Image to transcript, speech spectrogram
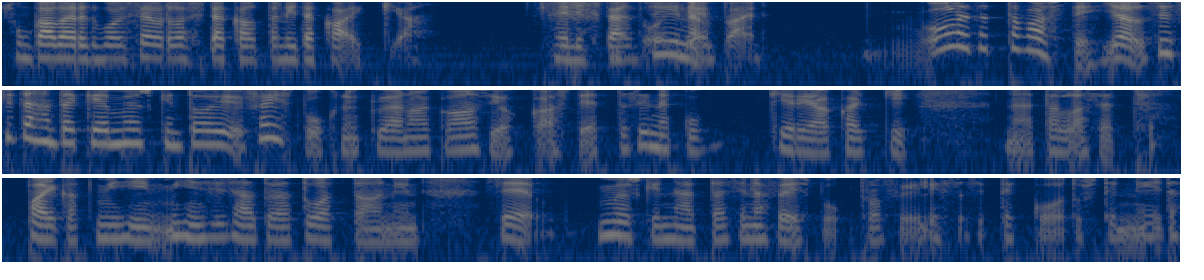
sun kaverit voi seurata sitä kautta niitä kaikkia. Menikö tämä no, siinä, päin? Oletettavasti. Ja siis sitähän tekee myöskin toi Facebook nykyään aika ansiokkaasti, että sinne kun kirjaa kaikki nämä tällaiset paikat, mihin, mihin sisältöä tuottaa, niin se myöskin näyttää siinä Facebook-profiilissa sitten kootusti niitä.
